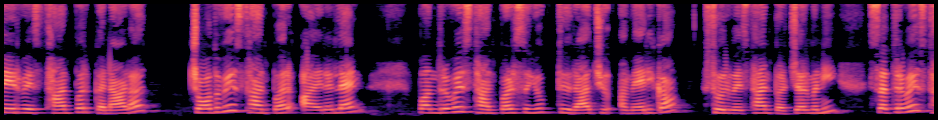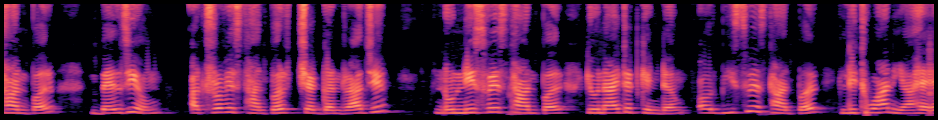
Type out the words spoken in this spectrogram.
तेरहवें स्थान पर कनाडा चौदहवें स्थान पर आयरलैंड पंद्रहवें स्थान पर संयुक्त राज्य अमेरिका सोलहवें स्थान पर जर्मनी सत्रहवें स्थान पर बेल्जियम अठारहवें स्थान पर चेक गणराज्य उन्नीसवें स्थान पर यूनाइटेड किंगडम और बीसवें स्थान पर लिथुआनिया है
